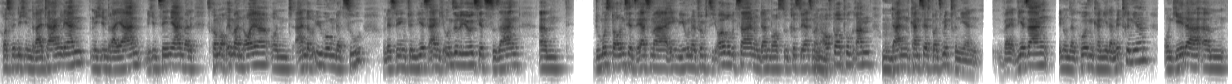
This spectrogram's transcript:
CrossFit nicht in drei Tagen lernen, nicht in drei Jahren, nicht in zehn Jahren, weil es kommen auch immer neue und andere Übungen dazu. Und deswegen finden wir es eigentlich unseriös, jetzt zu sagen, ähm, du musst bei uns jetzt erstmal irgendwie 150 Euro bezahlen und dann brauchst du, kriegst du erstmal ein mhm. Aufbauprogramm und mhm. dann kannst du erst bei uns mittrainieren. Weil wir sagen, in unseren Kursen kann jeder mittrainieren und jeder ähm,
